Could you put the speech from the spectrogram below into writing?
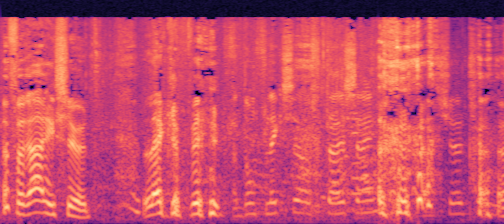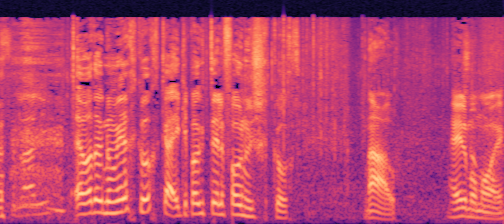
een Ferrari shirt. Lekker pik. Don flexen als we thuis zijn. Shirtje, Ferrari. En wat heb ik nog meer gekocht? Kijk, ik heb ook een telefoonhoes gekocht. Nou, helemaal mooi.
